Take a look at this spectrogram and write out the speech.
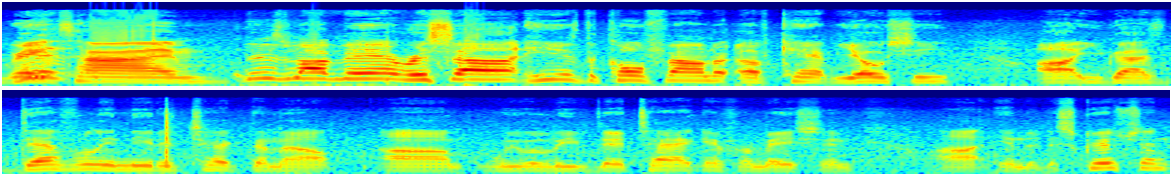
Great time. This is my man Rashad. He is the co-founder of Camp Yoshi. Uh, you guys definitely need to check them out. Um, we will leave their tag information uh, in the description,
